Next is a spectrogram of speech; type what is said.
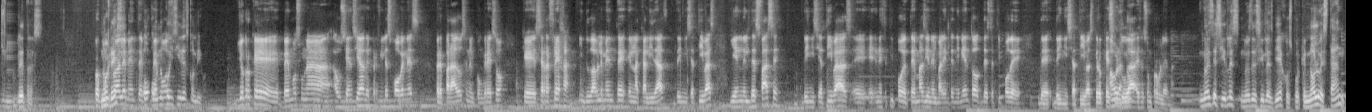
sus letras. muy probablemente. O, no coincides conmigo. Yo creo que vemos una ausencia de perfiles jóvenes preparados en el Congreso que se refleja indudablemente en la calidad de iniciativas y en el desfase de iniciativas eh, en este tipo de temas y en el malentendimiento de este tipo de, de, iniciativas. Creo que sin duda ese es un problema. No es, decirles, no es decirles viejos, porque no lo están.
